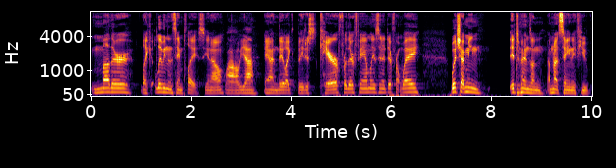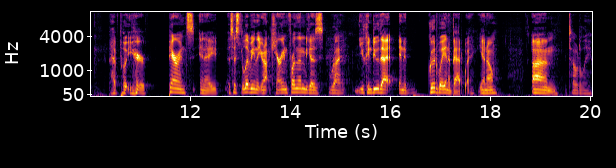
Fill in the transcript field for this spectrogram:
mother, like living in the same place. You know, Wow, yeah. and they like they just care for their families in a different way which i mean it depends on i'm not saying if you have put your parents in a assisted living that you're not caring for them because Right. you can do that in a good way and a bad way you know um Totally.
